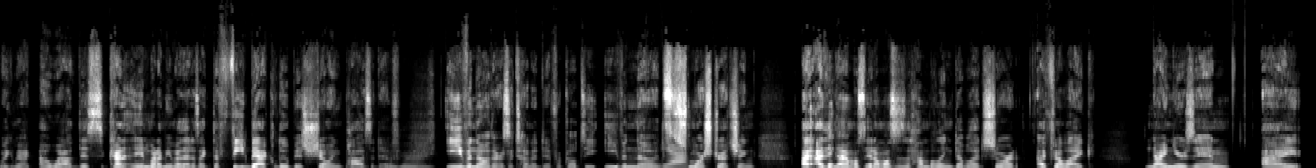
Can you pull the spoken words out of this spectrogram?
we can be like, oh wow, this kind of. And what I mean by that is like the feedback loop is showing positive Mhm. even though there's a ton of difficulty, even though it's Yeah. more stretching. I, I think I almost it almost is a humbling double edged sword. I feel like nine years in, I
